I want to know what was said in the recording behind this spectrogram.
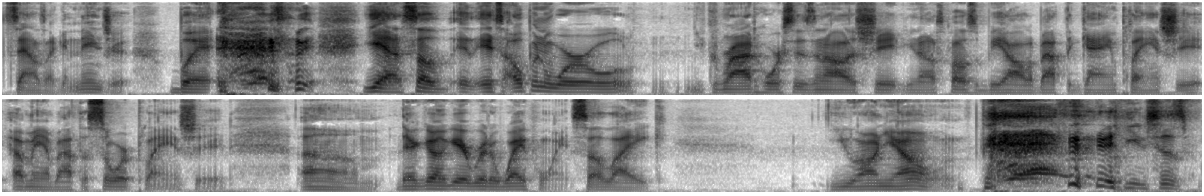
sounds like a ninja, but yeah. So it's open world you can ride horses and all this shit. You know, it's supposed to be all about the game playing shit. I mean, about the sword playing shit. Um, they're gonna get rid of waypoints. So like, you on your own. you just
